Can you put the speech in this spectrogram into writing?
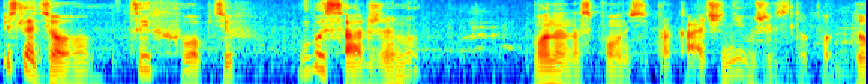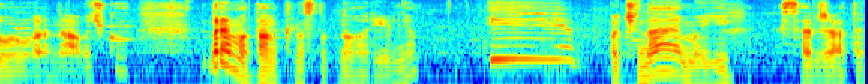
Після цього цих хлопців висаджуємо. Вони у нас повністю прокачені, вже з другою навичкою. Беремо танк наступного рівня і починаємо їх саджати.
